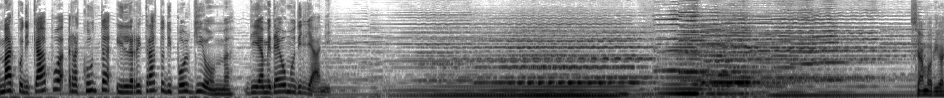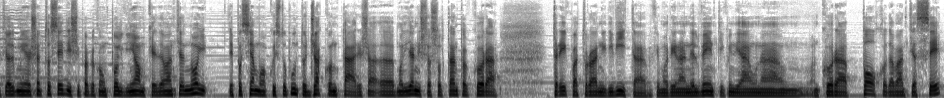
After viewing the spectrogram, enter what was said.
Marco di Capua racconta il ritratto di Paul Guillaume di Amedeo Modigliani. Siamo arrivati al 1916 proprio con Paul Guillaume che è davanti a noi e possiamo a questo punto già contare, cioè, uh, Modigliani ha soltanto ancora 3-4 anni di vita perché morirà nel 20, quindi ha una, un, ancora poco davanti a sé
